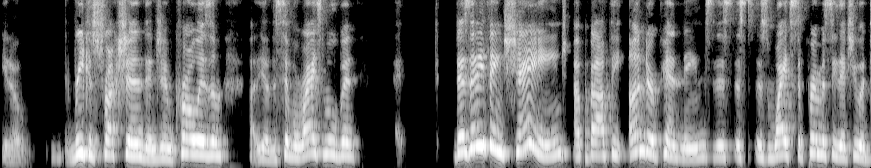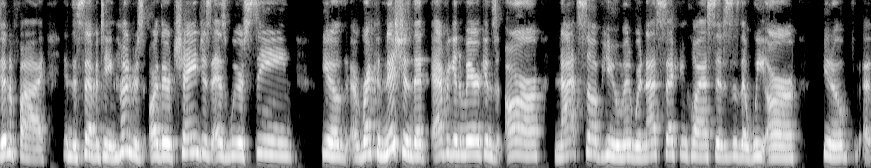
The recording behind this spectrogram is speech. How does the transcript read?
you know Reconstruction, then Jim Crowism, uh, you know the Civil Rights Movement. Does anything change about the underpinnings, this, this this white supremacy that you identify in the 1700s? Are there changes as we're seeing? you know, a recognition that African Americans are not subhuman. We're not second class citizens. That we are, you know, uh,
